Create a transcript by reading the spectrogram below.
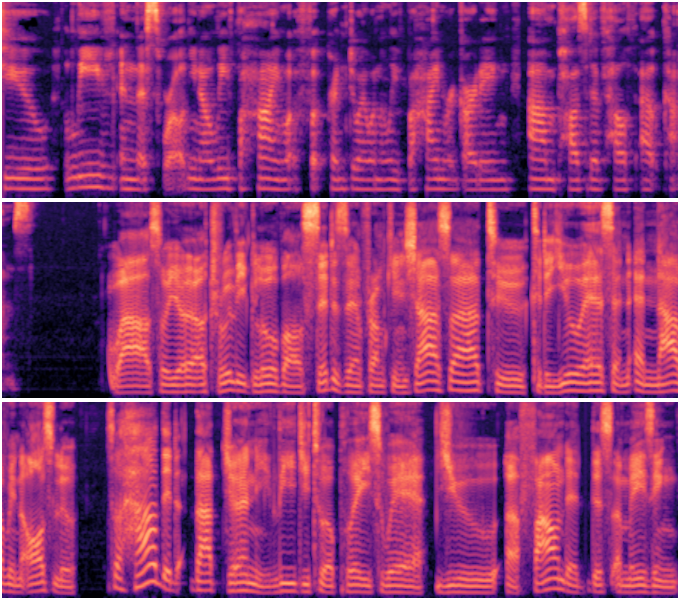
to leave in this world, you know, leave behind. What footprint do I want to leave behind regarding um, positive health outcomes? Wow, so you're a truly global citizen from Kinshasa to, to the US and, and now in Oslo. So, how did that journey lead you to a place where you uh, founded this amazing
